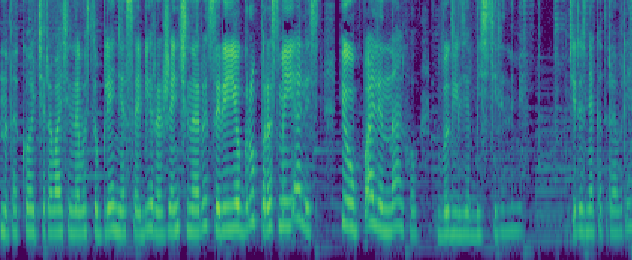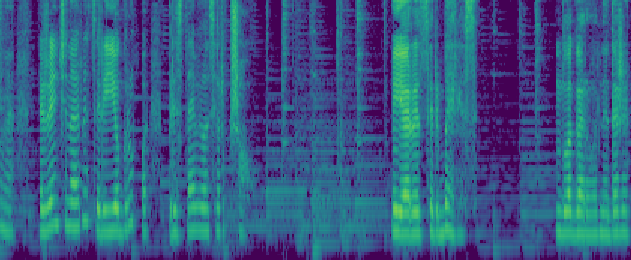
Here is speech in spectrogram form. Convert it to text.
на такое очаровательное выступление Сабира, женщина-рыцарь и ее группа рассмеялись и упали на пол, выглядя бессиленными. Через некоторое время женщина-рыцарь и ее группа представилась Эрбшоу. Я рыцарь Беррис. Благородная даже...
